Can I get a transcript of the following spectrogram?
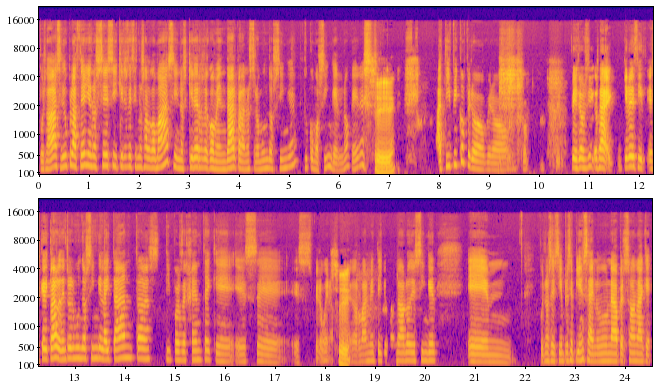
pues nada, ha sido un placer. Yo no sé si quieres decirnos algo más, si nos quieres recomendar para nuestro mundo single. Tú como single, ¿no? Que eres Sí, atípico, pero, pero, pero sí, o sea, quiero decir, es que claro, dentro del mundo single hay tantos tipos de gente que es, eh, es pero bueno, Sí. normalmente yo cuando hablo de single, em, pues no sé, siempre se piensa en una persona que,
